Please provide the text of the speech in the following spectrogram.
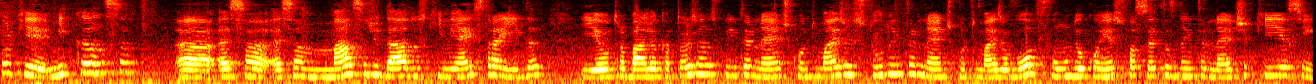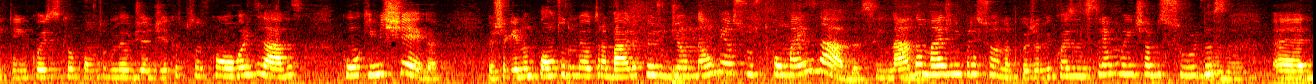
Porque me cansa, uh, essa, essa massa de dados que me é extraída e eu trabalho há 14 anos com internet. Quanto mais eu estudo a internet, quanto mais eu vou a fundo, eu conheço facetas da internet que, assim, tem coisas que eu conto no meu dia a dia que as pessoas ficam horrorizadas com o que me chega. Eu cheguei num ponto do meu trabalho que hoje em dia eu não me assusto com mais nada, assim, nada mais me impressiona, porque eu já vi coisas extremamente absurdas, uhum. é,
